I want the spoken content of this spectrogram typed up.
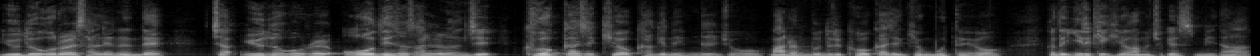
유두고를 살리는데 자 유두고를 어디서 살렸는지 그것까지 기억하기는 힘들죠. 많은 분들이 그것까지는 기억 못해요. 근데 이렇게 기억하면 좋겠습니다.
